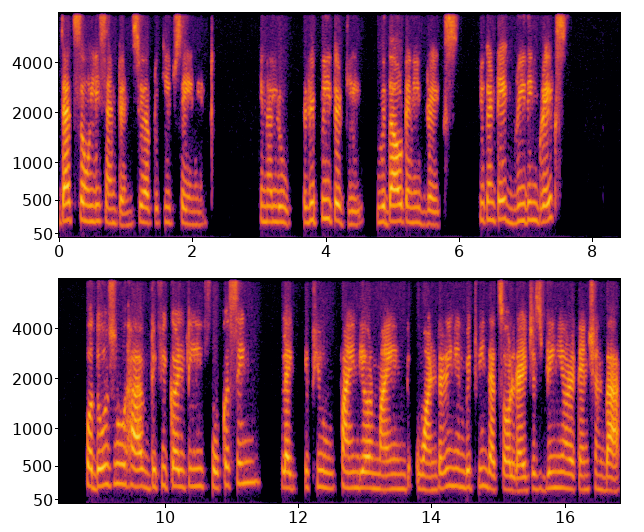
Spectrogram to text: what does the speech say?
That's the only sentence you have to keep saying it in a loop repeatedly without any breaks. You can take breathing breaks. For those who have difficulty focusing, like if you find your mind wandering in between, that's all right. Just bring your attention back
